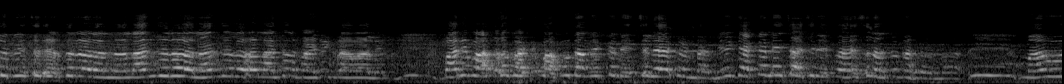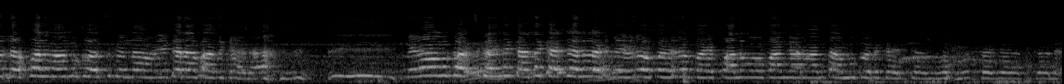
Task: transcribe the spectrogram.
పొద్దున్న తిడుతున్నాడు అన్న. లంచులో లంచులో లంచులు బయటికి రావాలి. మరి మాటలు బట్టి పంపుతాం ఇక్కడి నుంచి లేకుండా మీకు ఎక్కడి నుంచి వచ్చిన ఈ పైసలు అంటున్నాడు అన్న. మా ఊర్లో పొలం అమ్ముకొచ్చుకున్నాం వికారాబాద్ కాడ. మేము అమ్ముకొచ్చుకొని కన్న కట్టాలు పడి మేము రూపాయి రూపాయి పొలము బంగారం అంతా అమ్ముకొని కట్టాము. మొత్తంగా కట్టుకోలే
